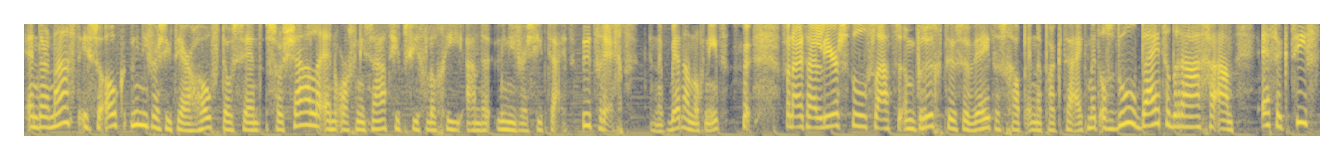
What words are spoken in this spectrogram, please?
En daarnaast is ze ook universitair hoofddocent sociale en organisatiepsychologie aan de Universiteit Utrecht. En ik ben er nog niet. Vanuit haar leerstoel slaat ze een brug tussen wetenschap en de praktijk met als doel bij te dragen aan effectief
